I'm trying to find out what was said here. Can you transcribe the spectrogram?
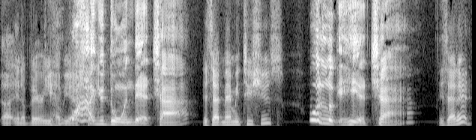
uh, in a very heavy Why accent. are you doing that, child? Is that Mammy Two Shoes? Well, look at here, child. Is that it?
